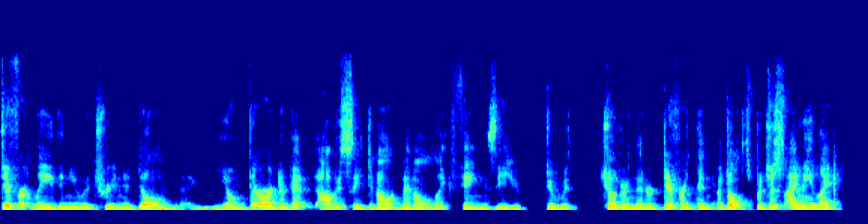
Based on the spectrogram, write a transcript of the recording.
differently than you would treat an adult you know there are de- obviously developmental like things that you do with children that are different than adults. But just i mean like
